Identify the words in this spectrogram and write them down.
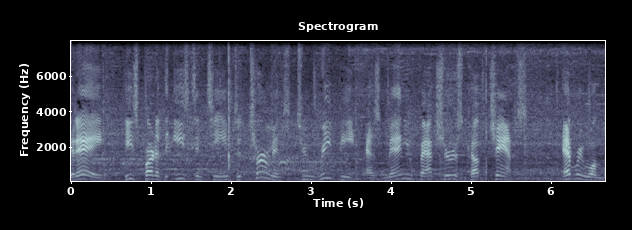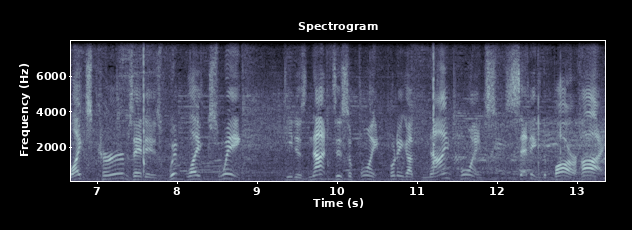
Today, he's part of the Easton team determined to repeat as Manufacturers Cup champs. Everyone likes Kirbs and his whip-like swing. He does not disappoint, putting up nine points, setting the bar high.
